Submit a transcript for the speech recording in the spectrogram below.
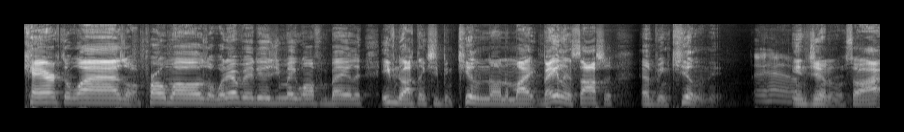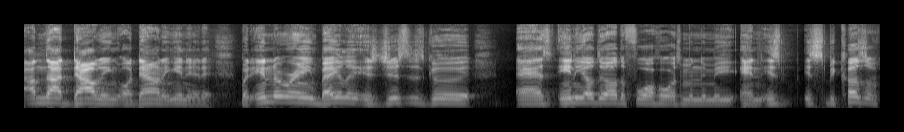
character wise, or promos, or whatever it is you may want from Bayley, even though I think she's been killing on the mic, Bayley and Sasha have been killing it in general. So I, I'm not doubting or downing any of that. But in the ring, Bayley is just as good as any of the other four horsemen to me, and it's it's because of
